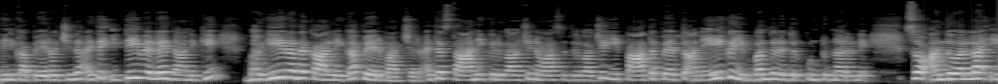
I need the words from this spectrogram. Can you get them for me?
దీనికి ఆ పేరు వచ్చింది. అయితే ఇటీవలే దానికి భగీరథ కాలనీగా పేరు మార్చారు. అయితే స్థానికులు కావచ్చు నివాసితులు కావచ్చు ఈ పాత పేరుతో అనేక ఇబ్బందులు ఎదుర్కొంటున్నారని. సో అందువల్ల ఈ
